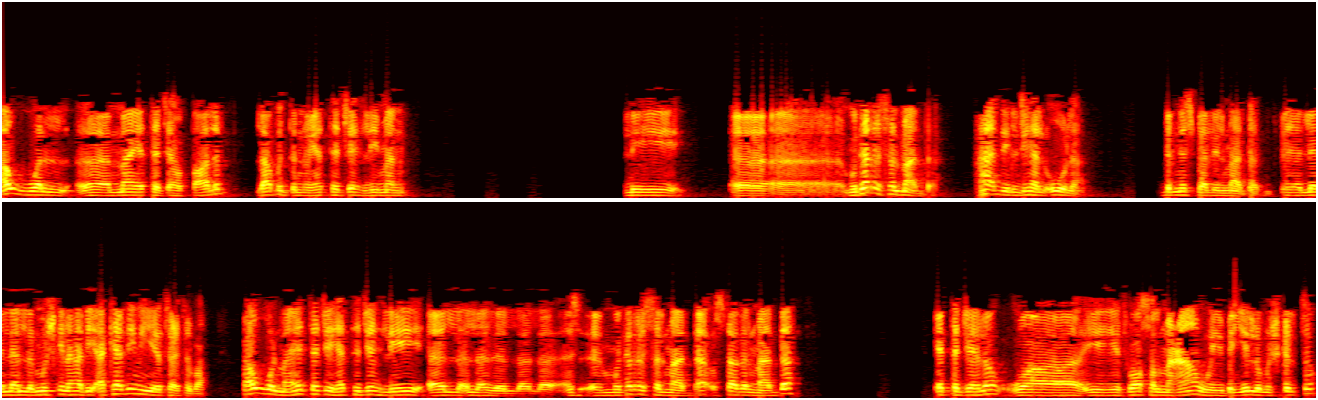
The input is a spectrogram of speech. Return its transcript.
أول آه، ما يتجه الطالب لابد أنه يتجه لمن؟ لمدرس آه، المادة. هذه الجهة الأولى بالنسبة للمادة. لأن المشكلة هذه أكاديمية تعتبر. اول ما يتجه يتجه لمدرس المادة أستاذ المادة. يتجه له ويتواصل معه ويبين له مشكلته.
